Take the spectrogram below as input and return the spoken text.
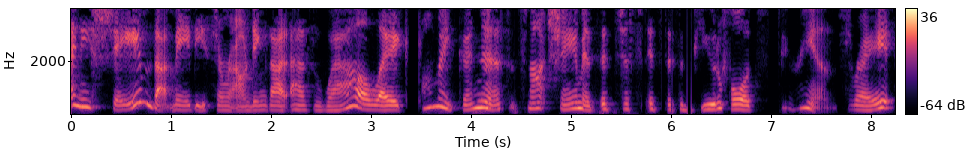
any shame that may be surrounding that as well. Like, oh my goodness, it's not shame; it's it's just it's it's a beautiful experience, right?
